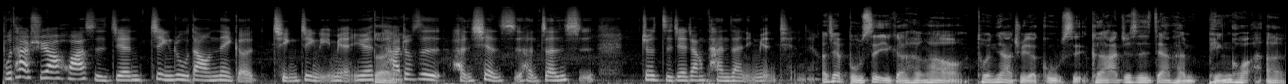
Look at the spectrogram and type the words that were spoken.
不太需要花时间进入到那个情境里面，因为它就是很现实、很真实。就直接这样摊在你面前，这样，而且不是一个很好吞下去的故事，可它就是这样很平滑呃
